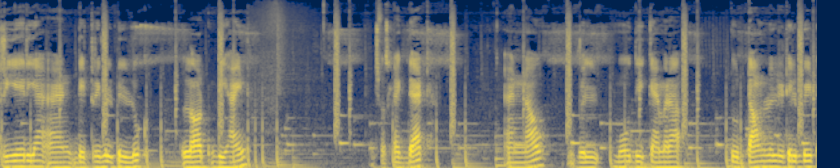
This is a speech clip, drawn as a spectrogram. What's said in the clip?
tree area and the tree will be look lot behind just like that. And now we'll move the camera to down a little bit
